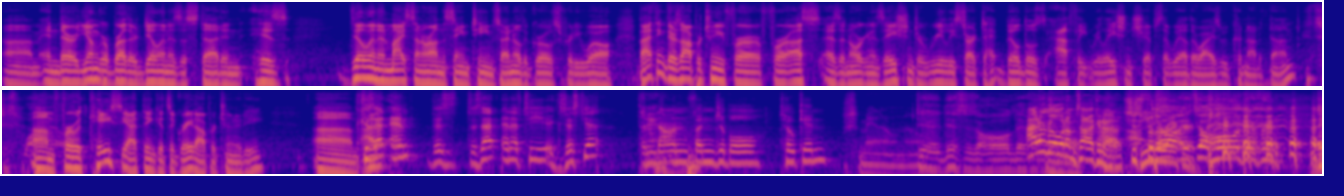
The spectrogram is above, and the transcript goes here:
um, and their younger brother Dylan is a stud, and his Dylan and my son are on the same team, so I know the Groves pretty well. But I think there's opportunity for for us as an organization to really start to build those athlete relationships that we otherwise we could not have done. It's just um, for with Casey, I think it's a great opportunity. Um, Because I- that N, does does that NFT exist yet? The non fungible token. man, I don't know. Dude, this is a whole different. I don't know what I'm talking about. Just for the No, record. it's a whole different. It's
